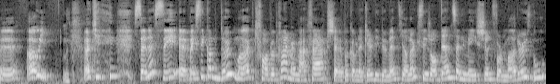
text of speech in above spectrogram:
euh, ah oui! Ok. Celle-là, c'est euh, ben, c'est comme deux modes qui font à peu près la même affaire, puis je savais pas comme lequel des deux mettre. Il y en a un qui c'est genre Dance Animation for Mothers ou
